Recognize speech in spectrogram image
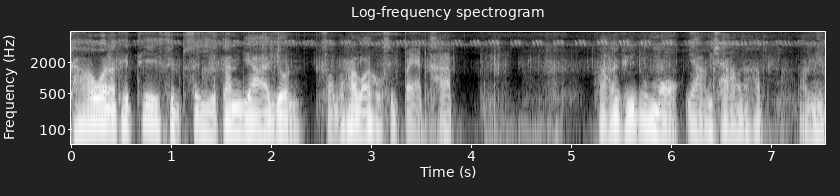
ช้าวันอาทิตย์ที่ 14 กันยายน 2568 ครับ พาพี่ดูหมอกยามเช้านะครับ ตอนนี้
